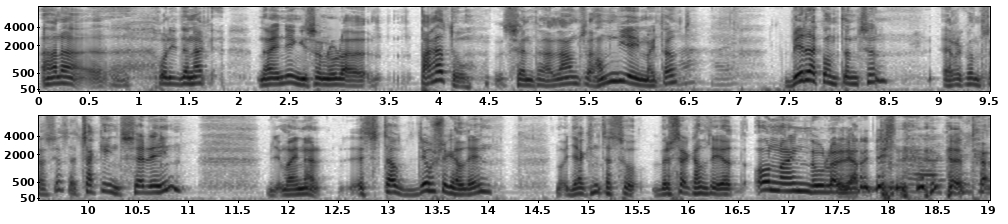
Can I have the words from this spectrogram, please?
ara hori denak nahi nien gizon hura pagatu, zenta launtza handia imaitaut. Bera kontentzen, errekontrazioz, etxakin zerein, baina ez da deusek aldein, jakintzazu berzak aldeat onain dula liarrekin. Eta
